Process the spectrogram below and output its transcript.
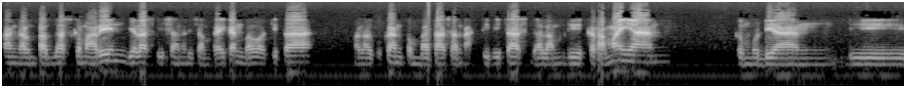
tanggal 14 kemarin jelas di sana disampaikan bahwa kita melakukan pembatasan aktivitas dalam di keramaian, kemudian di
